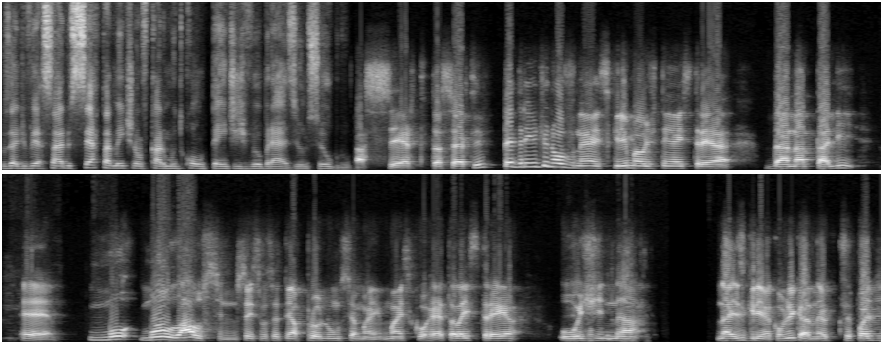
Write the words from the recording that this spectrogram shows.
os adversários certamente não ficaram muito contentes de ver o Brasil no seu grupo. Tá certo, tá certo. E Pedrinho de novo, né? A esgrima hoje tem a estreia da Nathalie é, Mo, Molausen, não sei se você tem a pronúncia mais, mais correta, ela estreia hoje na, na esgrima. É complicado, né? O que você pode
